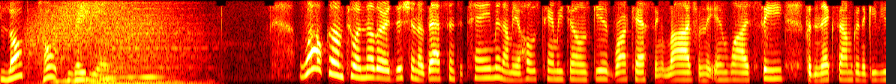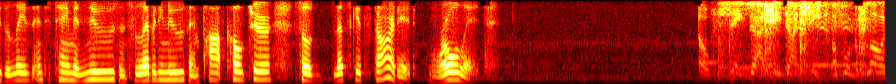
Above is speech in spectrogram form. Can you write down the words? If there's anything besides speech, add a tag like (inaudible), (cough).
Blog Talk Radio. Welcome to another edition of That's Entertainment. I'm your host, Tammy Jones Gibbs, broadcasting live from the NYC. For the next hour, I'm going to give you the latest entertainment news and celebrity news and pop culture. So let's get started. Roll it. Oh,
